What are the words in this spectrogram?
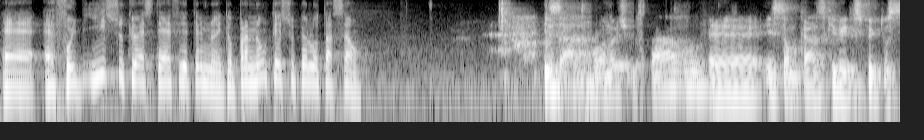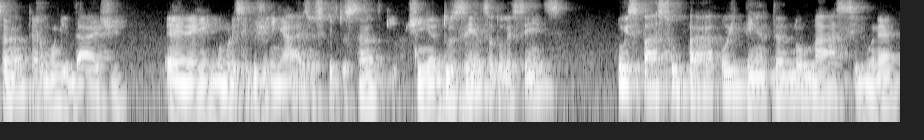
É, é, foi isso que o STF determinou. Então, para não ter superlotação, Exato. Boa noite, Gustavo. É, esse é um caso que veio do Espírito Santo, era uma unidade é, no município de Linhares, no Espírito Santo, que tinha 200 adolescentes, um espaço para 80 no máximo, né?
